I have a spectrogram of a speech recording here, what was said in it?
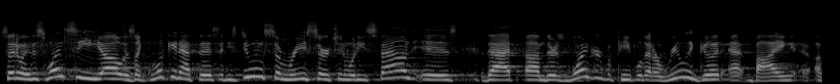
So, anyway, this one CEO is like looking at this and he's doing some research, and what he's found is that um, there's one group of people that are really good at buying, uh,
